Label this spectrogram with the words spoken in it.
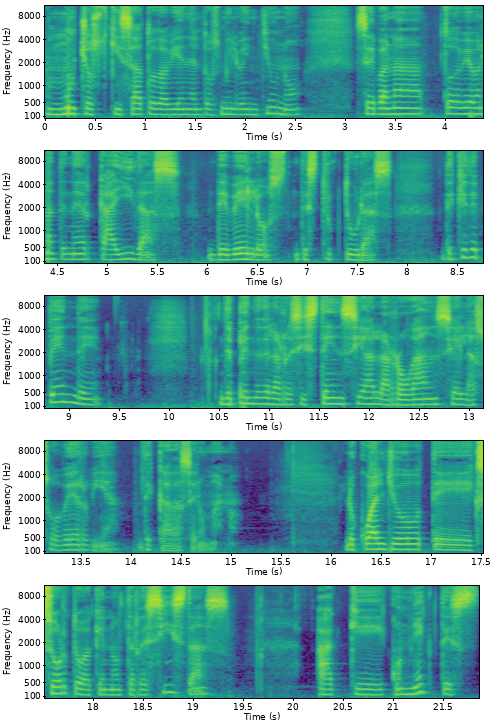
Muchos quizá todavía en el 2021 se van a, todavía van a tener caídas de velos, de estructuras. ¿De qué depende? depende de la resistencia, la arrogancia y la soberbia de cada ser humano. Lo cual yo te exhorto a que no te resistas, a que conectes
